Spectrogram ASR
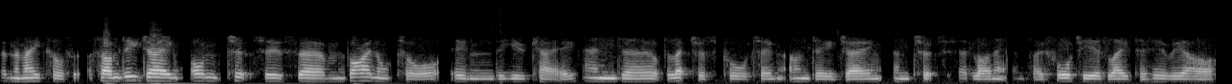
and the Maytals. So I'm DJing on Toots's um, vinyl tour in the UK, and uh, the lecturer supporting. I'm DJing, and Toots is headlining. And so 40 years later, here we are.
